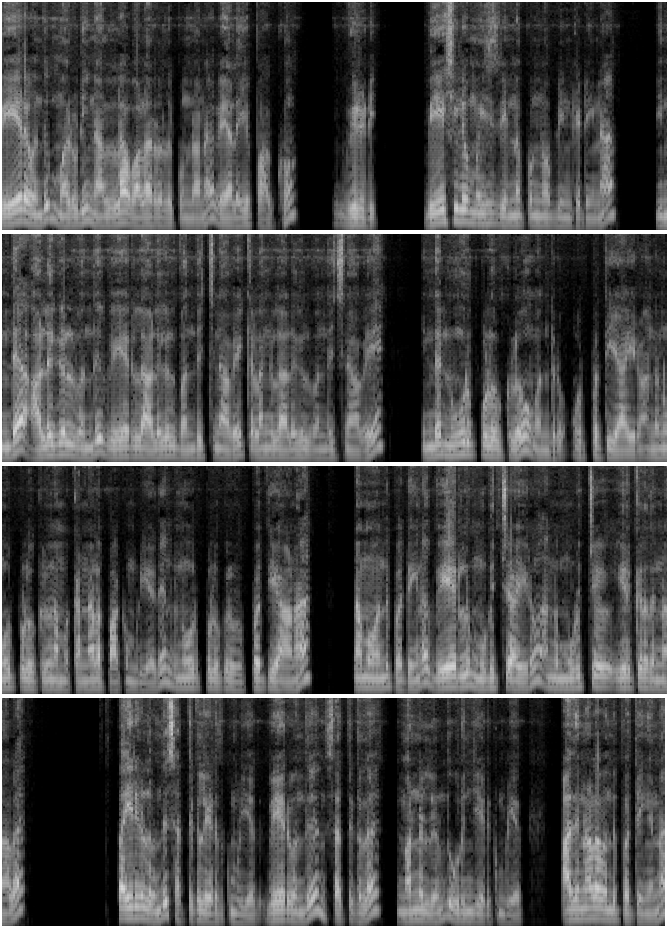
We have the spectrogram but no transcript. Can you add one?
வேரை வந்து மறுபடியும் நல்லா வளர்றதுக்கு உண்டான வேலையை பார்க்கும் விருடி. பேசிலோமைசிஸ் என்ன பண்ணும் அப்படின்னு கேட்டிங்கன்னா இந்த அழுகல் வந்து வேரில் அழுகல் வந்துச்சுனாவே கிழங்குல அழுகல் வந்துச்சுனாவே இந்த நூற்புழுக்களும் வந்துடும் உற்பத்தி ஆயிரும். அந்த நூற்புழுக்கள் நம்ம கண்ணால் பார்க்க முடியாது. அந்த நூற்புழுக்கள் உற்பத்தி ஆனால் நம்ம வந்து பார்த்தீங்கன்னா வேர்ல முடிச்சாயிரும். அந்த முடிச்சு இருக்கிறதுனால பயிர்கள் வந்து சத்துக்களை எடுக்க முடியாது. வேர் வந்து அந்த சத்துக்களை மண்ணிலிருந்து உறிஞ்சி எடுக்க முடியாது. அதனால வந்து பார்த்தீங்கன்னா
